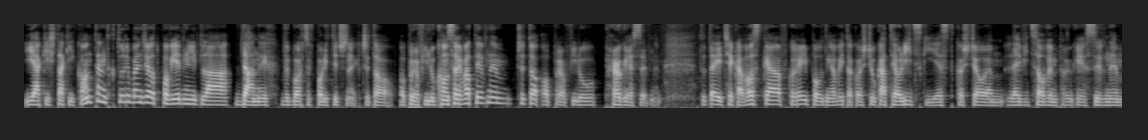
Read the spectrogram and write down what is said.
jakiś taki kontent, który będzie odpowiedni dla danych wyborców politycznych, czy to o profilu konserwatywnym, czy to o profilu progresywnym. Tutaj ciekawostka, w Korei Południowej to kościół katolicki jest kościołem lewicowym, progresywnym,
